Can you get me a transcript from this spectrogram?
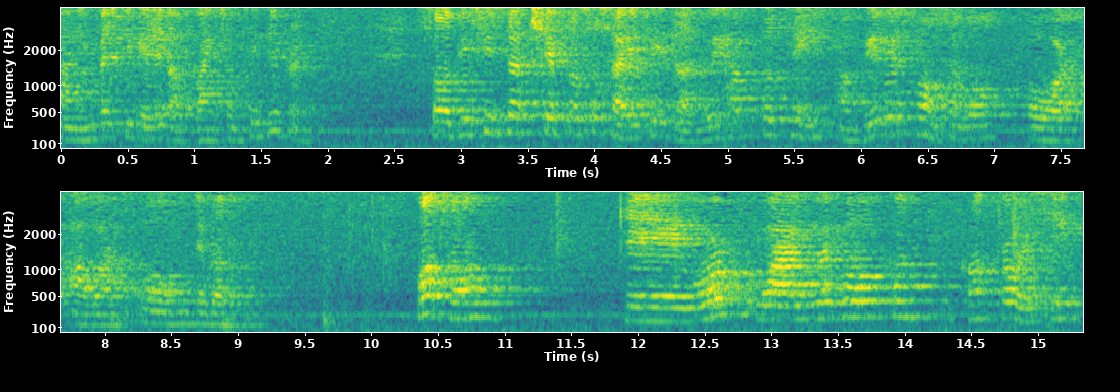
and investigate it and find something different. So this is the shift of society that we have to think and be responsible for our own development. Also, the worldwide UFO controversy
